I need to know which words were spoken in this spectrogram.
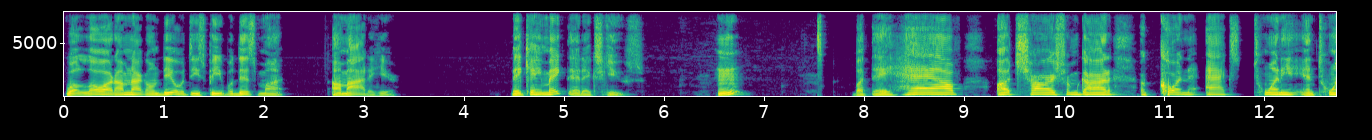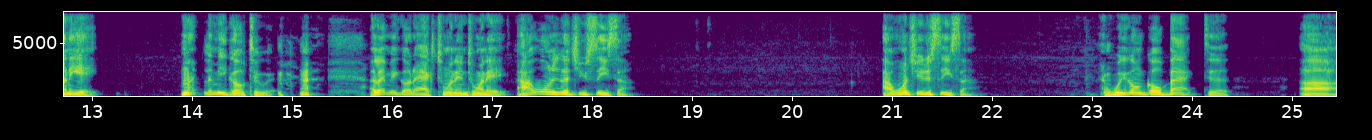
Well, Lord, I'm not gonna deal with these people this month. I'm out of here. They can't make that excuse. Hmm? But they have a charge from God according to Acts 20 and 28. Let me go to it. let me go to Acts 20 and 28. I want to let you see something. I want you to see something. And we're going to go back to uh,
